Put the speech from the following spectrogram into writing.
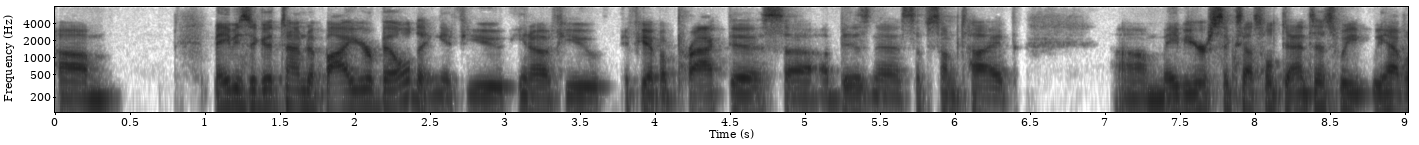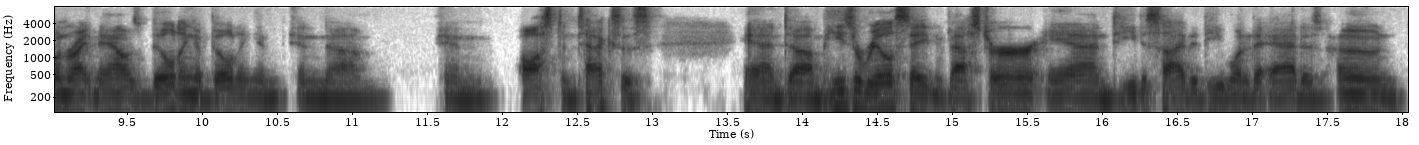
Um, maybe it's a good time to buy your building if you, you know, if you if you have a practice, uh, a business of some type. Um, maybe you're a successful dentist. We we have one right now is building a building in in um, in Austin, Texas and um, he's a real estate investor, and he decided he wanted to add his own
